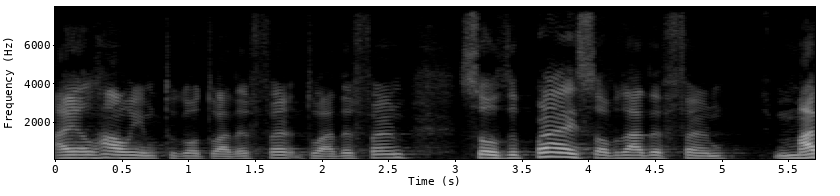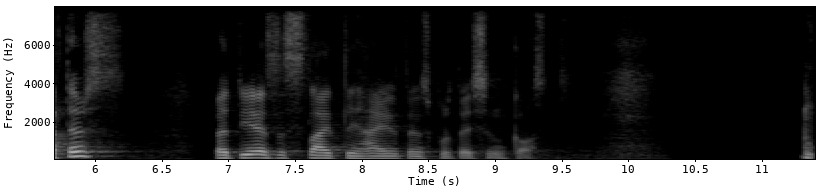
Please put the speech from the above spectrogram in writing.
I allow him to go to other, firm, to other firm, so the price of the other firm matters, but he has a slightly higher transportation cost.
